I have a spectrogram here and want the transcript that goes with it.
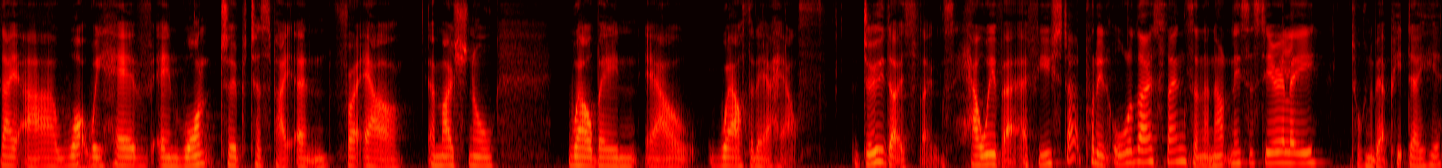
they are what we have and want to participate in for our emotional well being, our wealth, and our health. Do those things. However, if you start putting all of those things and they're not necessarily talking about pet day here,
